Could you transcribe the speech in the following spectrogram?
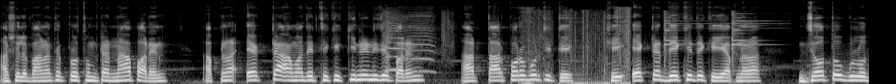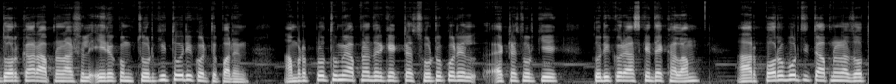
আসলে বানাতে প্রথমটা না পারেন, আপনারা একটা আমাদের থেকে কিনে নিতে পারেন আর তার পরবর্তীতে সেই একটা দেখে দেখেই আপনারা যতগুলো দরকার আপনারা আসলে এরকম চরকি তৈরি করতে পারেন। আমরা প্রথমে আপনাদেরকে একটা ছোট করে একটা চরকি তৈরি করে আজকে দেখালাম। আর পরবর্তীতে আপনারা যত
